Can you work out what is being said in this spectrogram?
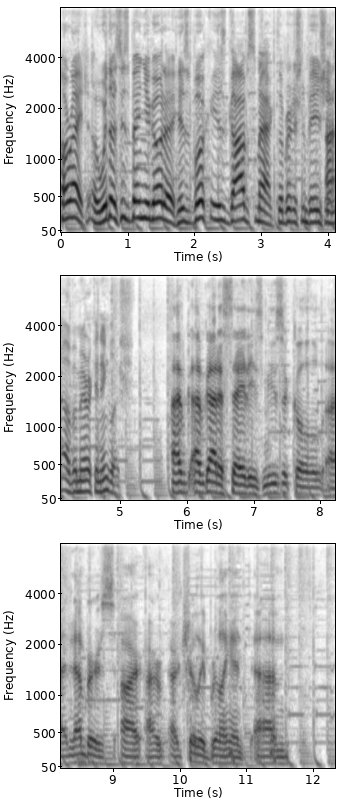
All right, uh, with us is Ben Yagoda. His book is Gobsmacked, The British Invasion uh, of American English. I've, I've got to say, these musical uh, numbers are, are, are truly brilliant. Um,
